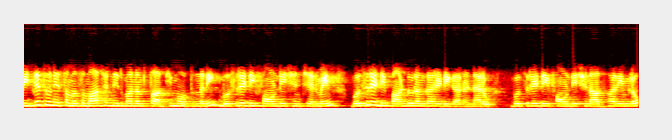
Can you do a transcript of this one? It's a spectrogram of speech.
విద్యతోనే తమ సమాజ నిర్మాణం సాధ్యమవుతుందని బొసిరెడ్డి ఫౌండేషన్ చైర్మన్ బొసిరెడ్డి పాండురంగారెడ్డి గారు అన్నారు బొసిరెడ్డి ఫౌండేషన్ ఆధ్వర్యంలో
